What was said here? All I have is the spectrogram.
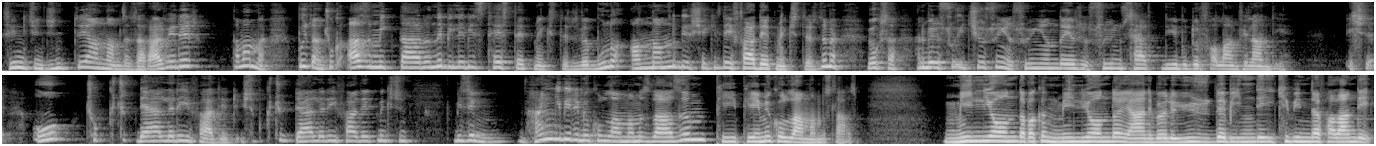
senin için ciddi anlamda zarar verir. Tamam mı? Bu yüzden çok az miktarını bile biz test etmek isteriz ve bunu anlamlı bir şekilde ifade etmek isteriz değil mi? Yoksa hani böyle su içiyorsun ya suyun yanında yazıyor suyun sertliği budur falan filan diye. İşte o çok küçük değerleri ifade ediyor. İşte bu küçük değerleri ifade etmek için bizim hangi birimi kullanmamız lazım? ppm'i kullanmamız lazım. Milyonda bakın milyonda yani böyle yüzde binde iki binde falan değil.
